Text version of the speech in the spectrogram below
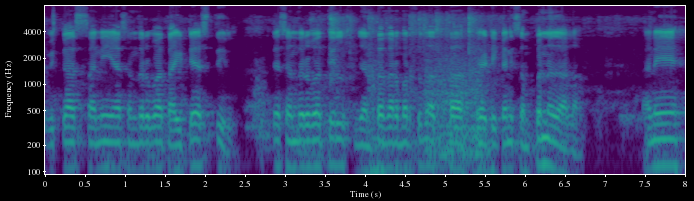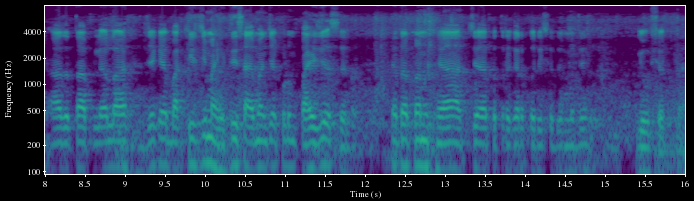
विकास आणि या संदर्भात आय टी असतील त्या संदर्भातील जनता दरबारसुद्धा आत्ता या ठिकाणी संपन्न झाला. आणि आज आता आपल्याला जे काही बाकीची माहिती साहेबांच्याकडून पाहिजे असेल त्यात आपण ह्या आजच्या पत्रकार परिषदेमध्ये घेऊ शकता.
